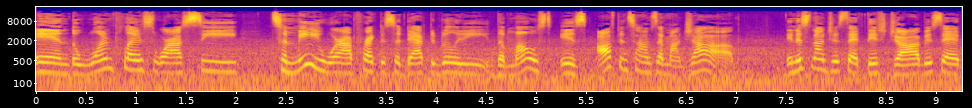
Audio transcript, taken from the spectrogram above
And the one place where I see to me, where I practice adaptability the most is oftentimes at my job. And it's not just at this job, it's at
